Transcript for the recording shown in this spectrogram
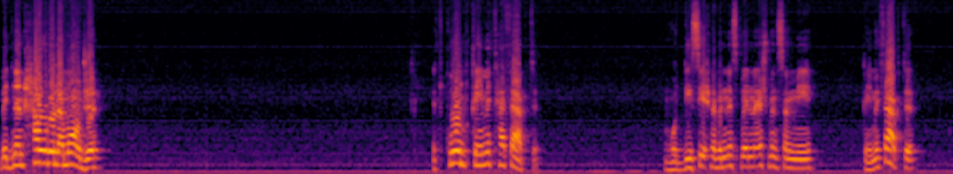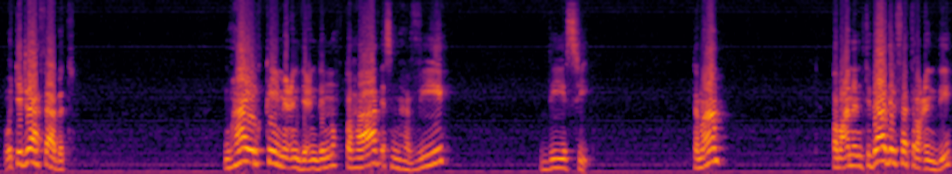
بدنا نحوله لموجة. تكون قيمتها ثابتة. هو ال DC إحنا بالنسبة لنا إيش بنسميه؟ قيمة ثابتة. واتجاه ثابت. وهاي القيمة عندي عند النقطة هذه اسمها V DC تمام؟ طبعا امتداد الفترة عندي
